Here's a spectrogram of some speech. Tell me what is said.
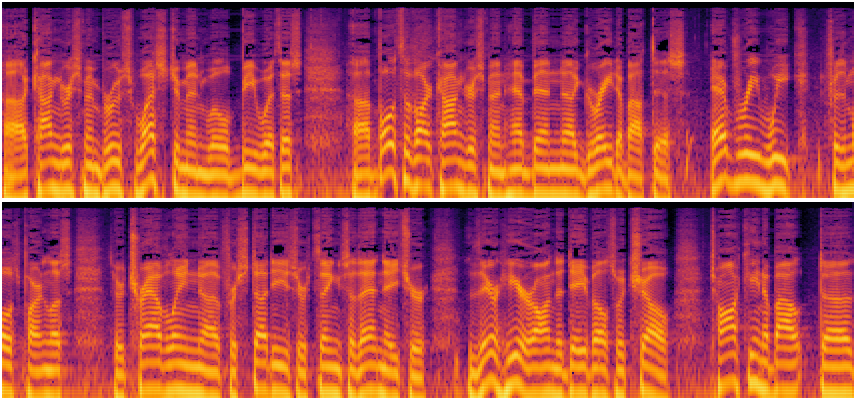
uh, Congressman Bruce Westerman will be with us. Uh, both of our congressmen have been uh, great about this. Every week, for the most part, unless they're traveling uh, for studies or things of that nature, they're here on the Dave Elswick Show talking about uh,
